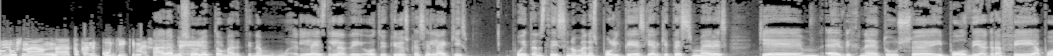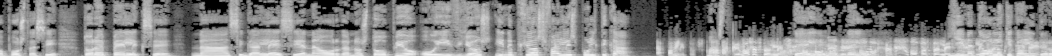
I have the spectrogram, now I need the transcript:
όλους να, να το κάνει κούγκι εκεί μέσα. Άρα, μισό Ε, λεπτό, Μαρτίνα μου. Λες δηλαδή ότι ο κύριος Κασελάκης που ήταν στις Ηνωμένες Πολιτείες για αρκετές ημέρε και έδειχνε τους ε, υποδιαγραφή από απόσταση, τώρα επέλεξε να συγκαλέσει ένα όργανο στο οποίο ο ίδιος είναι πιο ασφαλής πολιτικά. Απολύτως. Μάλιστα. Ακριβώς αυτό λέω. Τέλειο, Ναι, βέβαια. τέλειο. Όπω το λέτε. Γίνεται όλο και καλύτερο,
